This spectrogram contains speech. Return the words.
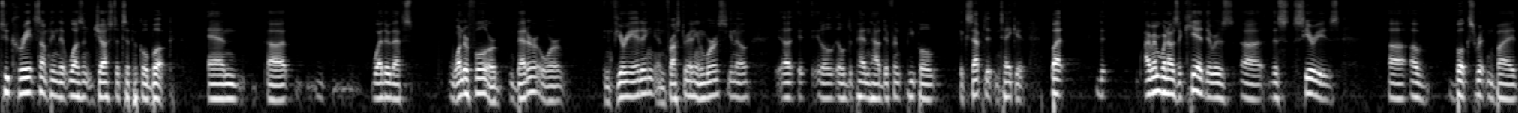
to create something that wasn't just a typical book. And uh, whether that's wonderful or better or infuriating and frustrating and worse, you know, uh, it, will it'll depend how different people accept it and take it. But I remember when I was a kid, there was uh, this series uh, of books written by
